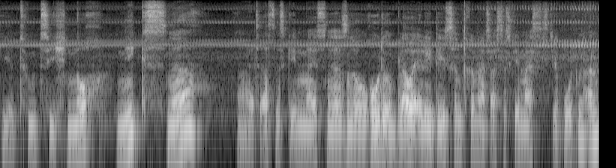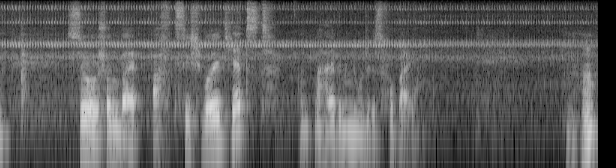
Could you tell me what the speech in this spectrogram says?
Hier tut sich noch nichts. Ne? Ja, als erstes gehen meistens, da sind so rote und blaue LEDs sind drin, als erstes gehen meistens die roten an. So, schon bei 80 Volt jetzt und eine halbe Minute ist vorbei. Mhm.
